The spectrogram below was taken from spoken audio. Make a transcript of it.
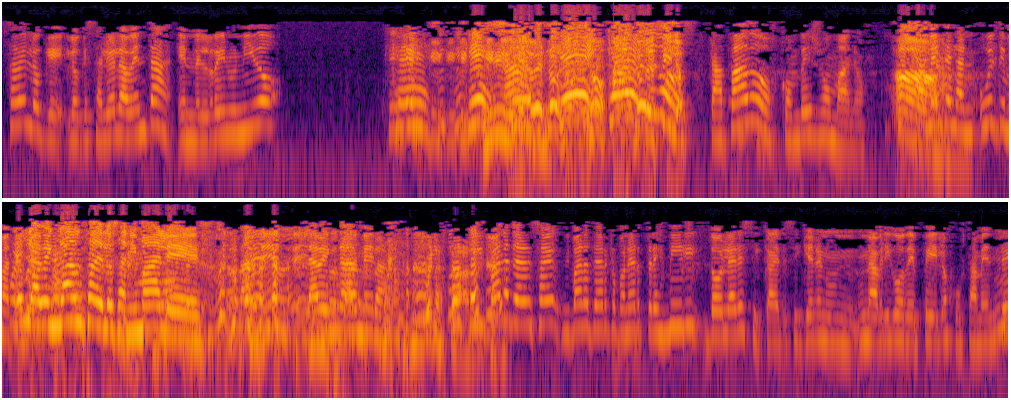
¿saben lo que lo que salió a la venta en el Reino Unido? ¿Qué? ¿Qué, qué, qué, ¿Qué? qué? Ah, A ver, no, ¿qué? no, no, ¿Qué? no, Digo, decilo. Tapados con vello humano. Ah. Justamente es la última Es la venganza de los animales. Totalmente, La venganza. Buenas tardes. Y van a tener, van a tener que poner tres mil dólares si, si quieren un, un abrigo de pelo, justamente.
